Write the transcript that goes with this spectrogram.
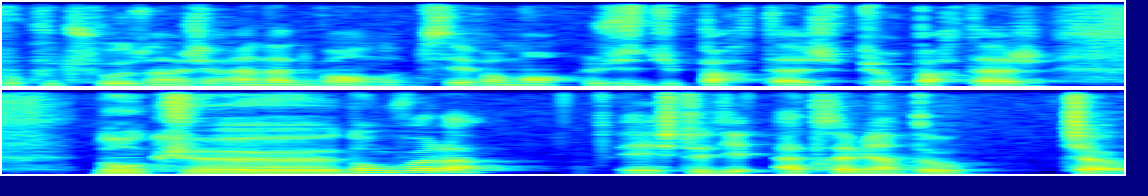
beaucoup de choses. Hein. J'ai rien à te vendre. C'est vraiment juste du partage, pur partage. Donc, euh, donc voilà. Et je te dis à très bientôt. Ciao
